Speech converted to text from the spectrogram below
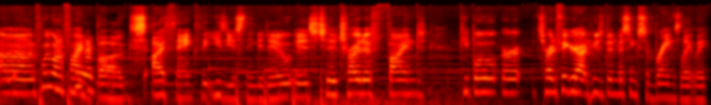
um, if we want to find bugs, I think the easiest thing to do is to try to find people or try to figure out who's been missing some brains lately.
